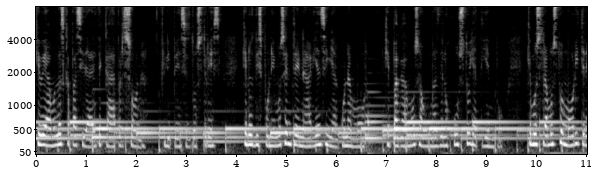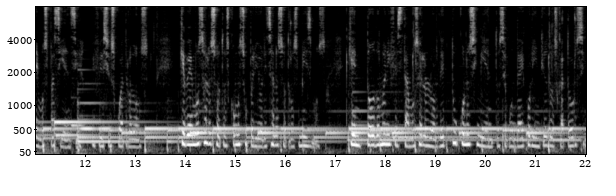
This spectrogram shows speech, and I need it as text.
Que veamos las capacidades de cada persona. Filipenses 2.3. Que nos disponemos a entrenar y a enseñar con amor. Que pagamos aún más de lo justo y a tiempo. Que mostramos tu amor y tenemos paciencia. Efesios 4.2 que vemos a los otros como superiores a nosotros mismos, que en todo manifestamos el olor de tu conocimiento, 2 Corintios 2.14,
